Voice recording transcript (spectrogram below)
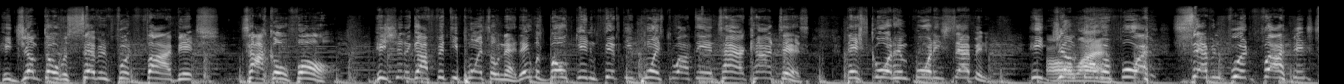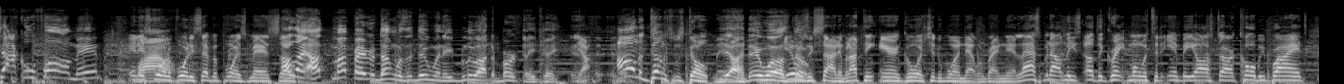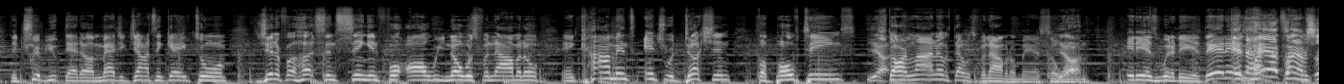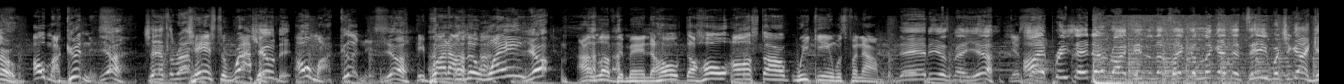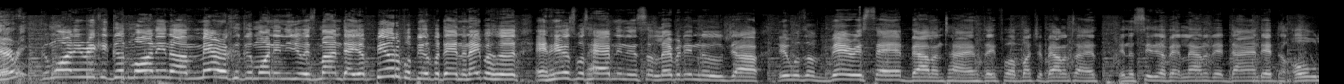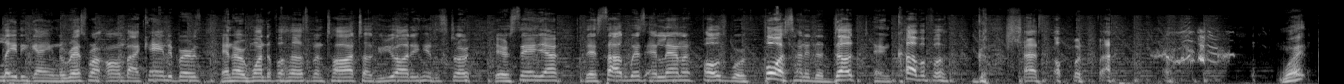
he jumped over seven foot five inch Tacko Fall. He should have got 50 points on that. They was both getting 50 points throughout the entire contest. They scored him 47. He Oh, jumped wow. over four, seven foot five inch Tacko Fall, man. And they Wow. scored him 47 points, man. So I like I, my favorite dunk was the dude when he blew out the birthday cake. yeah, all the dunks was dope, man. Yeah, they was It was exciting, but I think Aaron Gordon should have won that one right there. Last but not least, other great moments to the NBA All Star Kobe Bryant, the tribute that uh, Magic Johnson gave to him. Jennifer Hudson singing "For All We Know" was phenomenal, and Common's introduction for both teams, Yeah. star lineups, that was phenomenal, man. So Yeah. um, it is what it is. There it is. In the Mike. halftime show. Oh my goodness. Yeah, Chance the Rapper. Chance to rap Killed it. Oh my goodness. Yeah. He brought out Lil Wayne. Yep. I loved it, man. The whole the whole All Star weekend was phenomenal. There it is, man. Yeah. Yes, I sir. appreciate that, right, Teacher. Let's take a look at the team. What you got, Gary? Good morning, Rickey. Good morning, America. Good morning to you. It's Monday, a beautiful, beautiful day in the neighborhood. And here's what's happening in celebrity news, y'all. It was a very sad Valentine's Day for a bunch of Valentines in the city of Atlanta that dined at the Old Lady Gang, the restaurant owned by Kandi Burruss and her wonderful husband, Todd Tucker. You all didn't hear the story. They're saying, y'all, that Southwest Atlanta folks were forced, honey, to duck and cover for gunshots open fire. What?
